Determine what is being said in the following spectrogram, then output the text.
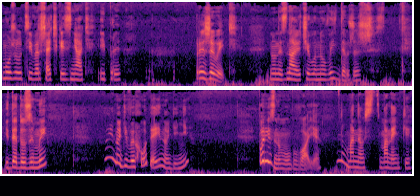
Можу ці вершечки зняти і при... приживити. Ну, не знаю, чи воно вийде вже ж. Іде до зими. Ну, іноді виходить, іноді ні. По-різному буває. Ну, в мене ось маленькі.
